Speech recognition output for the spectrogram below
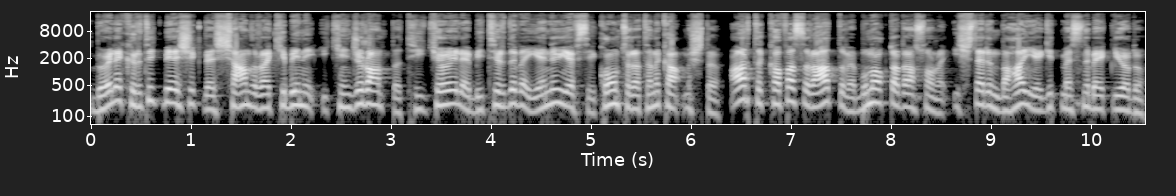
Böyle kritik bir eşikle Sean rakibini ikinci roundda TKO ile bitirdi ve yeni UFC kontratını kapmıştı. Artık kafası rahattı ve bu noktadan sonra işlerin daha iyiye gitmesini bekliyordu.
